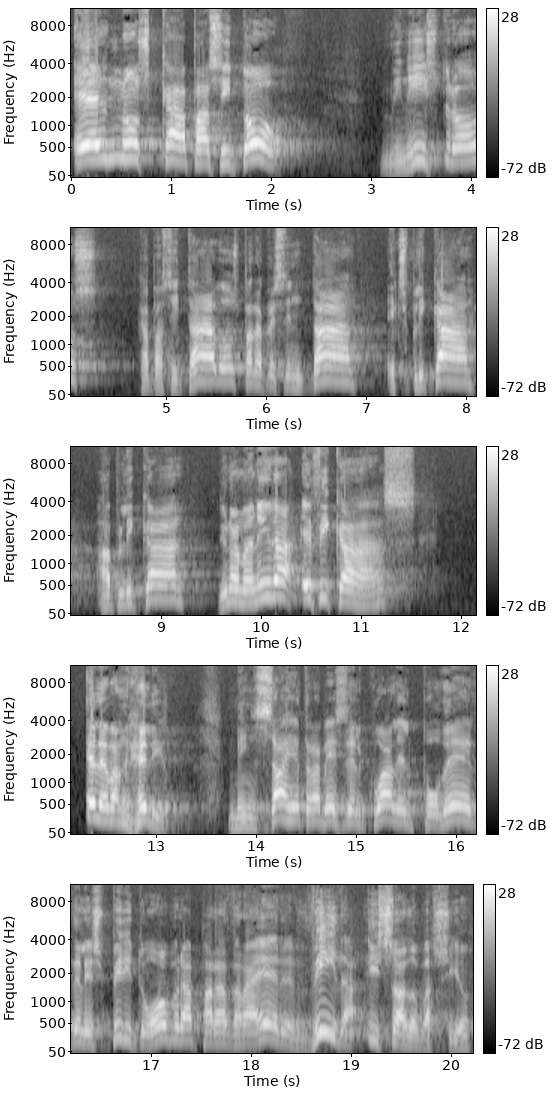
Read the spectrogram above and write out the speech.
Él nos capacitó ministros capacitados para presentar, explicar, aplicar de una manera eficaz el Evangelio, mensaje a través del cual el poder del Espíritu obra para traer vida y salvación.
